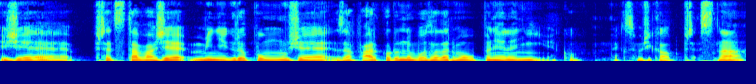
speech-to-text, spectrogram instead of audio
že představa, že mi někdo pomůže za pár korun nebo zadarmo úplně není, jako, jak jsem říkal, přesná.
